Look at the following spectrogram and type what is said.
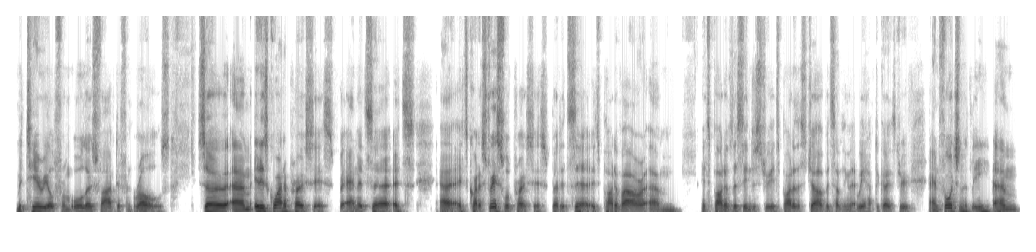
material from all those five different roles so um, it is quite a process, and it's uh, it's uh, it's quite a stressful process, but it's uh, it's part of our um, it's part of this industry, it's part of this job, it's something that we have to go through. And fortunately, um,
